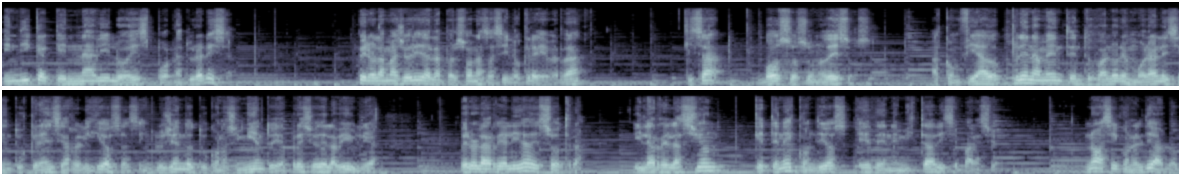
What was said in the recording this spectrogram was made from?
indica que nadie lo es por naturaleza. Pero la mayoría de las personas así lo cree, ¿verdad? Quizá vos sos uno de esos. Has confiado plenamente en tus valores morales y en tus creencias religiosas, incluyendo tu conocimiento y aprecio de la Biblia, pero la realidad es otra, y la relación que tenés con Dios es de enemistad y separación. No así con el diablo,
